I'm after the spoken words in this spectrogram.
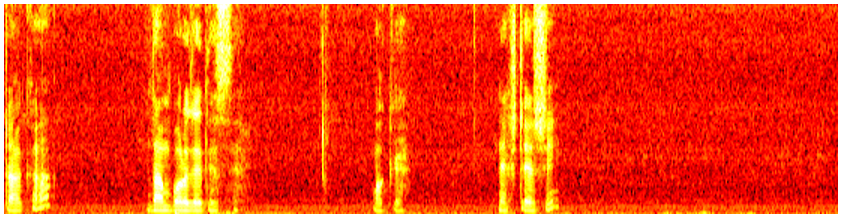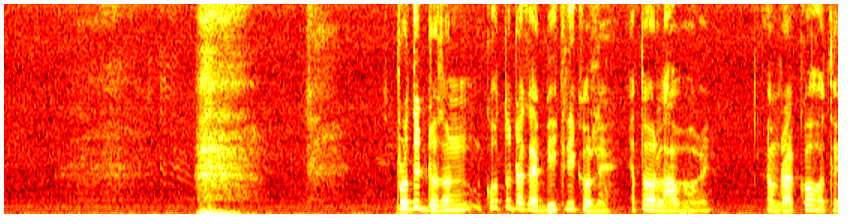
টাকা দাম পড়ে যাইতেছে। ওকে নেক্সটে আসি। প্রতি ডজন কত টাকায় বিক্রি করলে এত লাভ হবে? আমরা ক হতে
